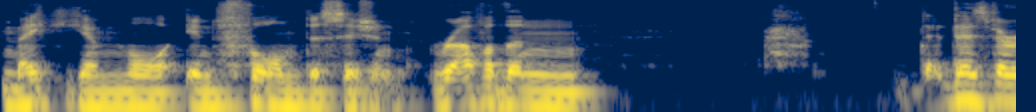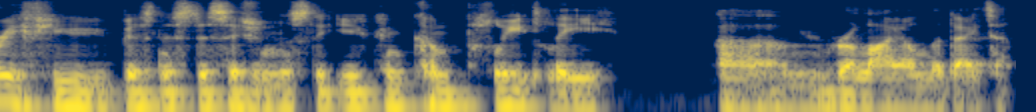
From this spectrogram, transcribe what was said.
making a more informed decision rather than there's very few business decisions that you can completely um, rely on the data.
